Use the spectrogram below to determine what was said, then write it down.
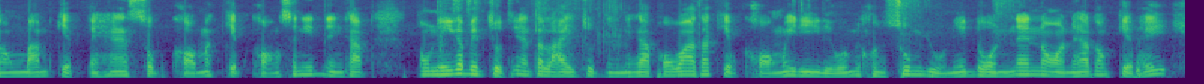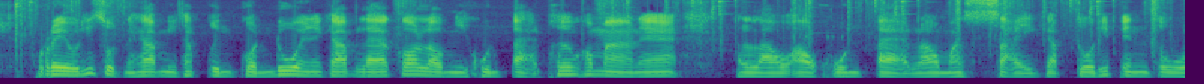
น้องบัมเก็บไปห้าศพขอมาเก็บของสักนิดหนึ่งครับ ตรงนี้ก็เป็นจุดที่อันตรายจุดหนึ่งนะครับ เพราะว่าถ้าเก็บของไม่ดีหรือว่ามีคนซุ่มอยู่เนี่ยโดนแน่นอนนะครับ ต้องเก็บให้เร็วที่สุดนะครับ มีทั้งปืนกลด้วยนะครับ แล้วก็เรามีคูณ 8 เพิ่มเข้ามานะฮะเราเอาคูณ 8 เรามาใส่กับตัวที่เป็นตัว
